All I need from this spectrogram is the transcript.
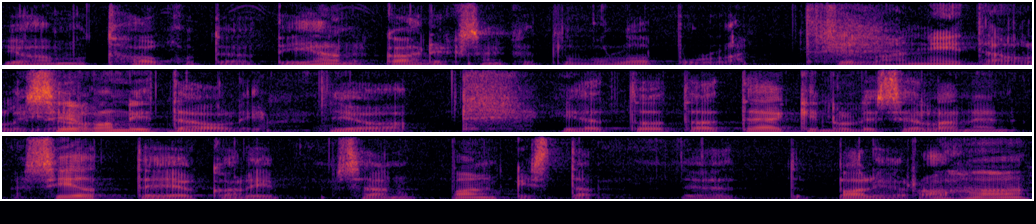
johon mut houkuteltiin ihan 80-luvun lopulla. Silloin niitä oli. Silloin joo. niitä oli, joo. Ja tota, tämäkin oli sellainen sijoittaja, joka oli saanut pankista paljon rahaa,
